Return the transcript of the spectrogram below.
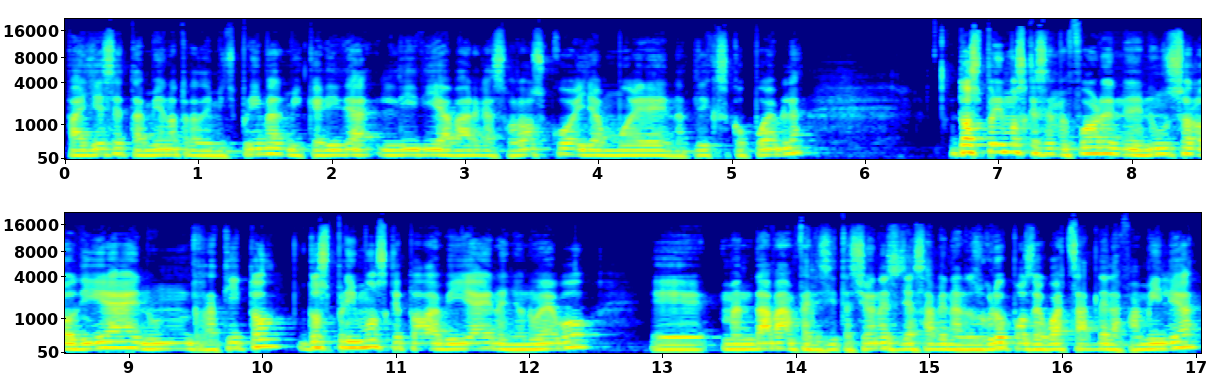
fallece también otra de mis primas, mi querida Lidia Vargas Orozco, ella muere en Atlixco, Puebla. Dos primos que se me fueron en un solo día, en un ratito, dos primos que todavía en Año Nuevo eh, mandaban felicitaciones, ya saben, a los grupos de WhatsApp de la familia,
